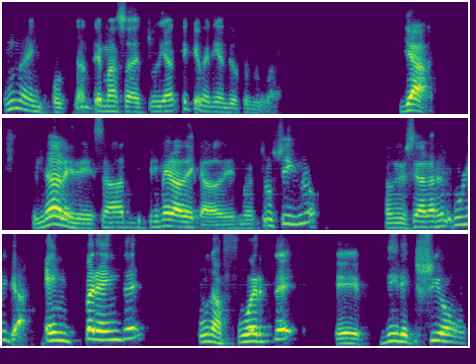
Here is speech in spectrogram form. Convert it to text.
una importante masa de estudiantes que venían de otros lugares. Ya, finales de esa primera década de nuestro siglo, la Universidad de la República emprende una fuerte eh, dirección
